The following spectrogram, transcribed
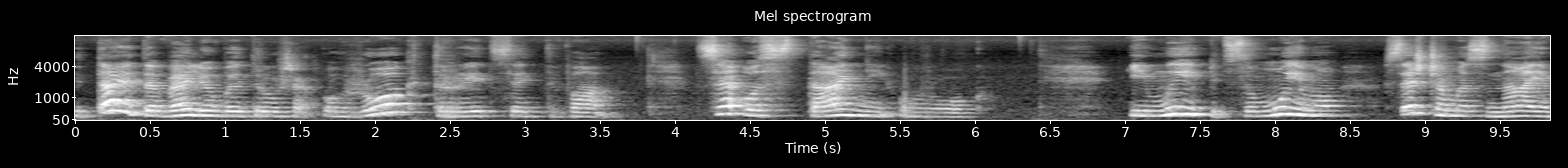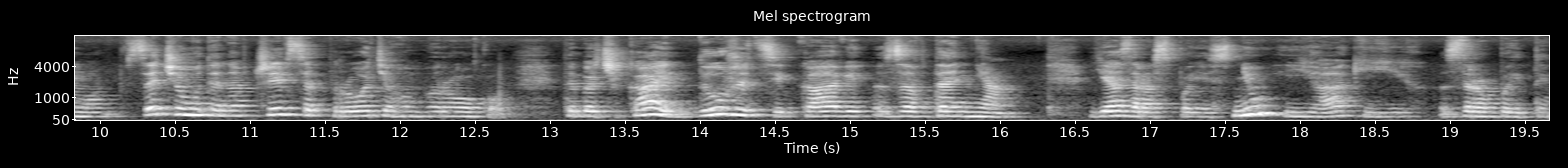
Вітаю тебе, любий друже! Урок 32. Це останній урок. І ми підсумуємо все, що ми знаємо, все, чому ти навчився протягом року. Тебе чекають дуже цікаві завдання. Я зараз поясню, як їх зробити.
